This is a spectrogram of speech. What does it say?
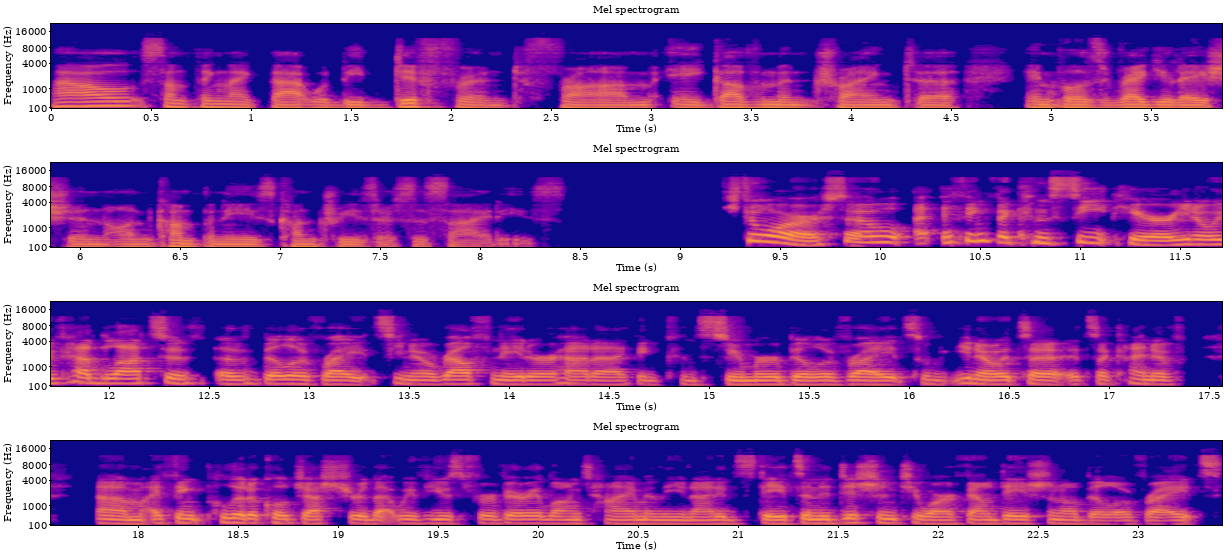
how something like that would be different from a government trying to impose regulation on companies, countries, or societies. Sure. So I think the conceit here, you know, we've had lots of, of Bill of Rights. You know, Ralph Nader had, a, I think, Consumer Bill of Rights. You know, it's a it's a kind of, um, I think, political gesture that we've used for a very long time in the United States, in addition to our foundational Bill of Rights.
